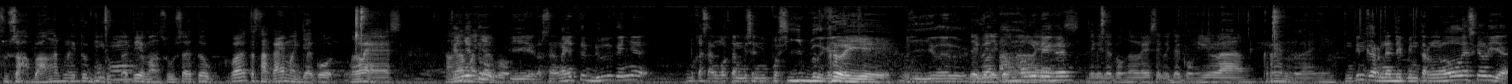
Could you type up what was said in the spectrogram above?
susah banget lah itu gitu. Berarti emang susah tuh. Wah, tersangkanya emang jago ngeles. Kayaknya tuh, jago. iya tersangkanya tuh dulu kayaknya bekas anggota Mission Impossible kan. Oh iya. Gila lu. Jago-jago tahun ya kan. ngeles, jago-jago ngeles, jago-jago ngilang. Keren loh anjing. Mungkin karena dia pinter ngeles kali ya.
